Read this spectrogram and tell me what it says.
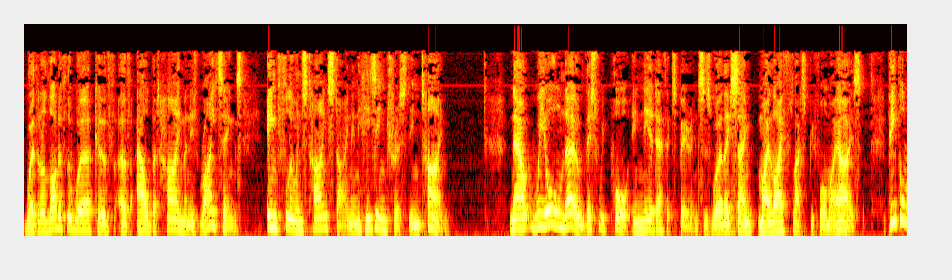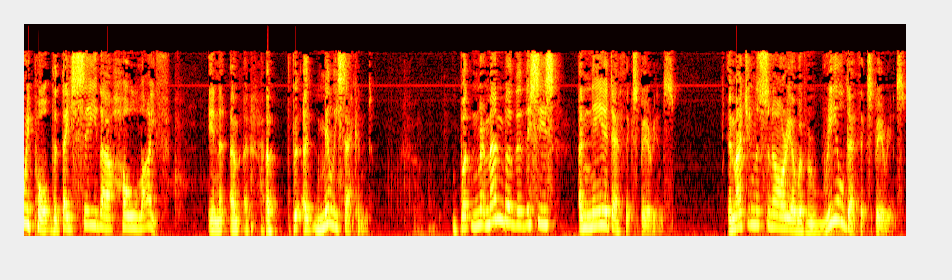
whether a lot of the work of, of Albert Heim and his writings influenced Einstein in his interest in time. Now, we all know this report in near-death experiences where they say, my life flashed before my eyes. People report that they see their whole life in a, a, a, a millisecond. But remember that this is a near-death experience. Imagine the scenario of a real death experience.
